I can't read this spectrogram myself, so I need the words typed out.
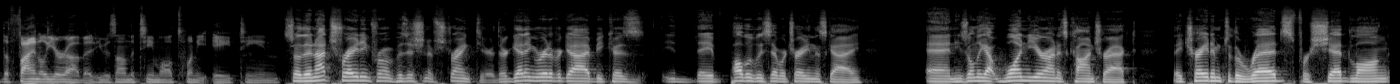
the final year of it, he was on the team all 2018. So they're not trading from a position of strength here. They're getting rid of a guy because they've publicly said we're trading this guy, and he's only got one year on his contract. They trade him to the Reds for Shed Long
